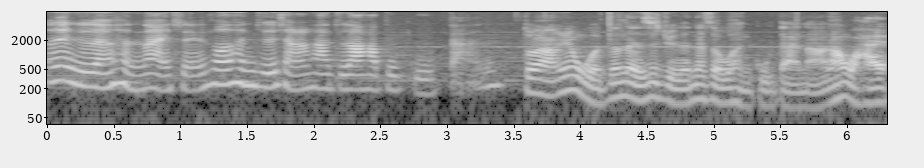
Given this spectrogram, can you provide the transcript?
而且你的人很 nice，你说你只是想让他知道他不孤单。对啊，因为我真的是觉得那时候我很孤单啊。然后我还，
